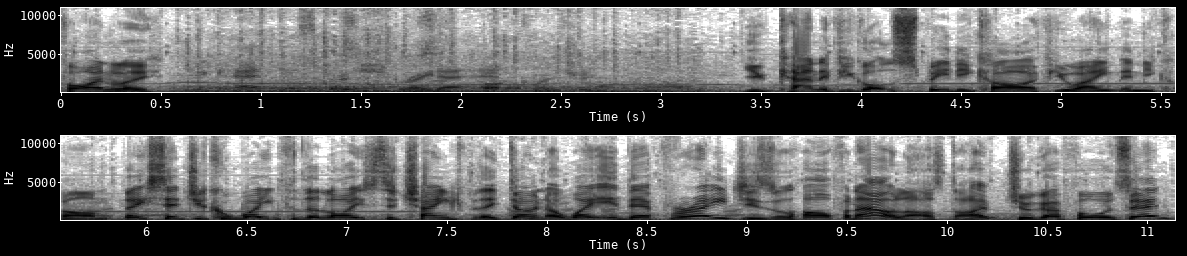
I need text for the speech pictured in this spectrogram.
Finally. You can just go straight ahead. on the train. You can if you got the speedy car. If you ain't, then you can't. They said you could wait for the lights to change, but they don't. I waited there for ages. It was half an hour last time. Should we go forwards then?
